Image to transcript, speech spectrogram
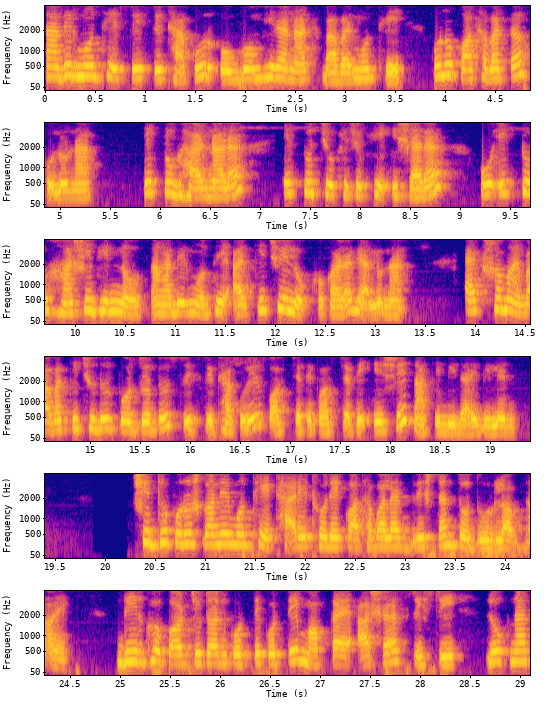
তাদের মধ্যে শ্রী শ্রী ঠাকুর ও গম্ভীরানাথ বাবার মধ্যে কোনো কথাবার্তা হলো না। একটু ঘাড় নাড়া, একটু চোখে চোখে ইশারা ও একটু হাসি ভিন্ন তাহাদের মধ্যে আর কিছুই লক্ষ্য করা গেল না। এক সময় বাবা কিছু দূর পর্যন্ত শ্রী শ্রী ঠাকুরের পশ্চাতে পশ্চাতে এসে তাকে বিদায় দিলেন। সিদ্ধ পুরুষগণের মধ্যে ঠারে ঠোরে কথা বলার দৃষ্টান্ত দুর্লভ নয়। দীর্ঘ পর্যটন করতে করতে মক্কায় আসা শ্রী শ্রী লোকনাথ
